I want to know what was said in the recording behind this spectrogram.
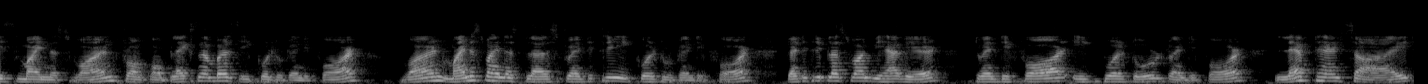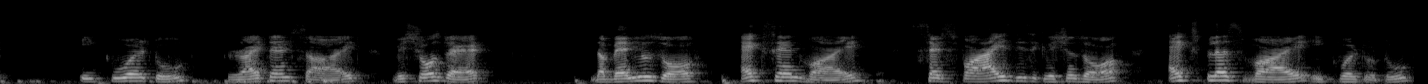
is minus 1 from complex numbers equal to 24 1 minus minus plus 23 equal to 24 23 plus 1 we have here. 24 equal to 24 left hand side equal to right hand side which shows that the values of x and y satisfies these equations of x plus y equal to 2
